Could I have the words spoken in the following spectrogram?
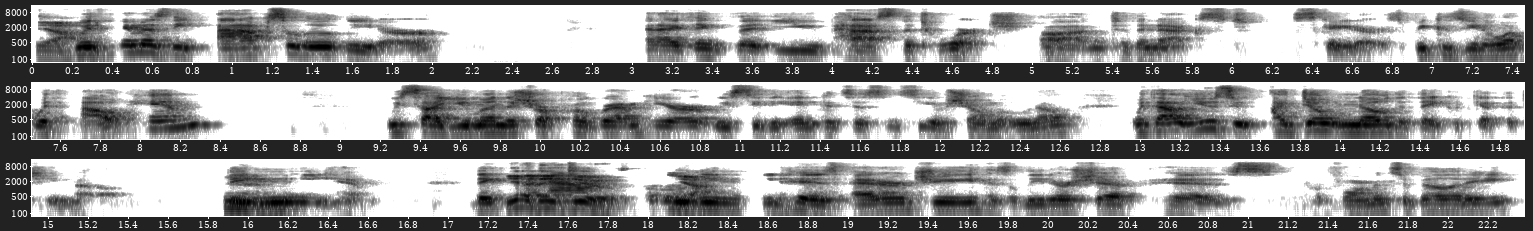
Yeah. with him as the absolute leader and i think that you pass the torch on to the next skaters because you know what without him we saw Yuma in the short program here. We see the inconsistency of Shoma Uno. Without Yuzu, I don't know that they could get the team medal. They Hmm. need him. They Yeah, they do. absolutely need his energy, his leadership, his performance ability.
